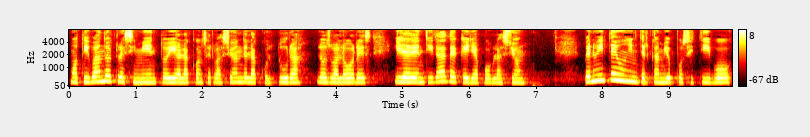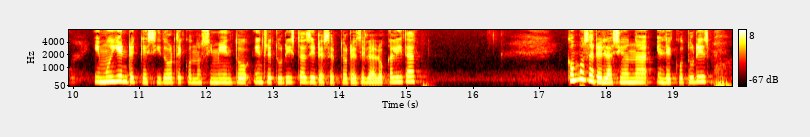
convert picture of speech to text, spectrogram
motivando al crecimiento y a la conservación de la cultura, los valores y la identidad de aquella población. Permite un intercambio positivo y muy enriquecedor de conocimiento entre turistas y receptores de la localidad. ¿Cómo se relaciona el ecoturismo?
